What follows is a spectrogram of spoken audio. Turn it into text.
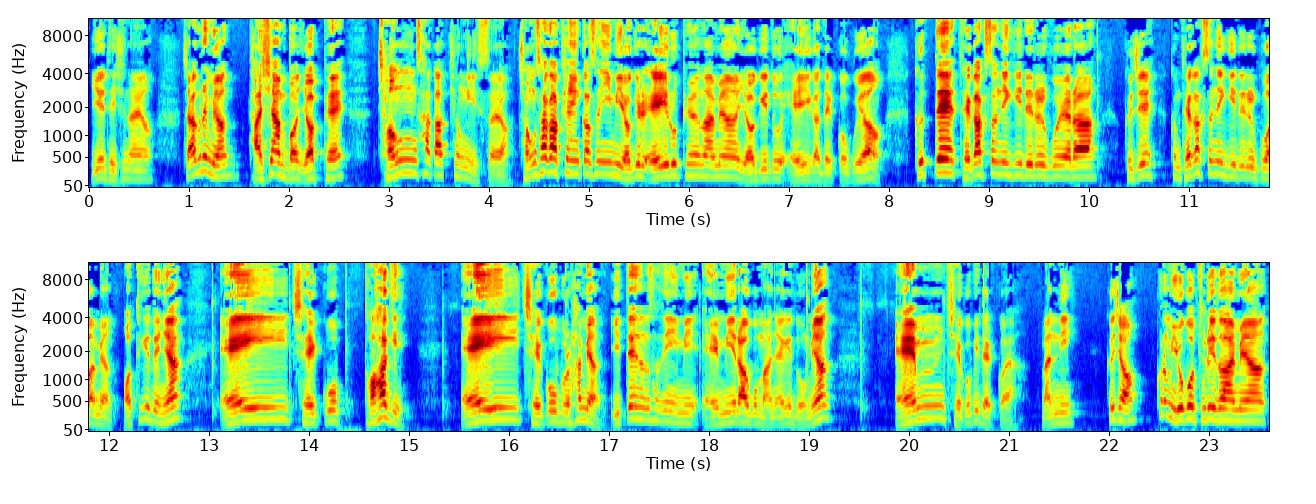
이해되시나요? 자, 그러면 다시 한번 옆에 정사각형이 있어요. 정사각형이니까 선생님이 여기를 A로 표현하면 여기도 A가 될 거고요. 그때 대각선의 길이를 구해라. 그지? 그럼 대각선의 길이를 구하면 어떻게 되냐? A 제곱 더하기 A 제곱을 하면 이때는 선생님이 M이라고 만약에 놓으면 M 제곱이 될 거야. 맞니? 그죠? 그럼 요거 둘이 더하면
